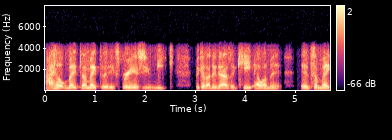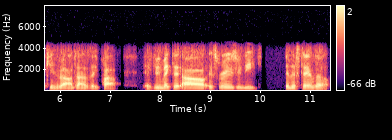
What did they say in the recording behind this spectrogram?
I help make them make the experience unique because I think that's a key element into making Valentine's Day pop. If you make the uh, experience unique, then it stands out,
